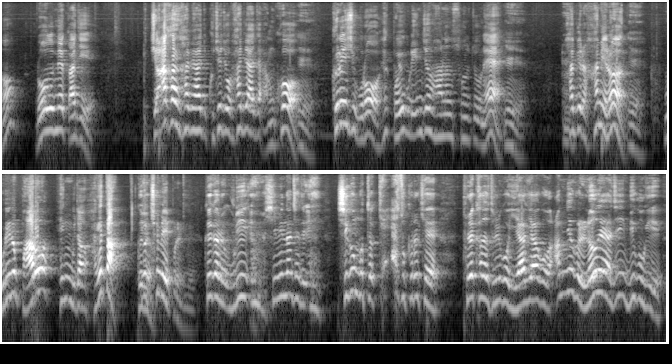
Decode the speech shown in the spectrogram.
어? 로드맵까지 정확하게 합의하지 구체적으로 합의하지 않고 예. 그런 식으로 핵 보유국을 인정하는 수준의 예, 예. 합의를 하면은 예. 우리는 바로 핵무장 하겠다. 그걸. 천명해 버리는 거예요. 그러니까는 우리 시민단체들이 지금부터 계속 그렇게 플래카드 들고 이야기하고 압력을 넣어야지 미국이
